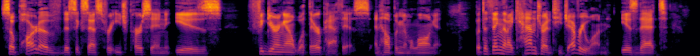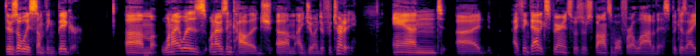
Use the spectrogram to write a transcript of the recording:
So part of the success for each person is figuring out what their path is and helping them along it. But the thing that I can try to teach everyone is that there's always something bigger. Um, when I was when I was in college, um, I joined a fraternity, and uh, I think that experience was responsible for a lot of this because I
